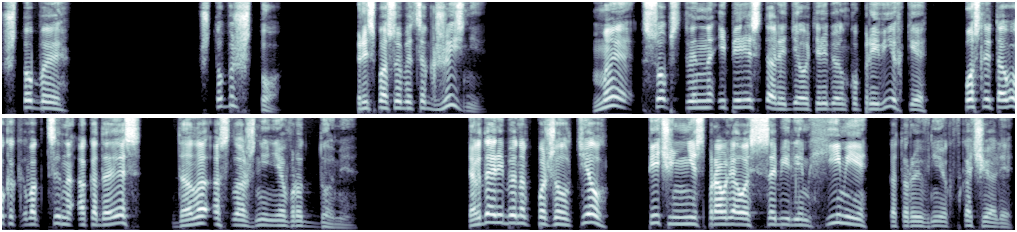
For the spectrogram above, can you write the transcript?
чтобы... Чтобы что? Приспособиться к жизни? Мы, собственно, и перестали делать ребенку прививки после того, как вакцина АКДС дала осложнение в роддоме. Тогда ребенок пожелтел, печень не справлялась с обилием химии, которую в нее вкачали.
